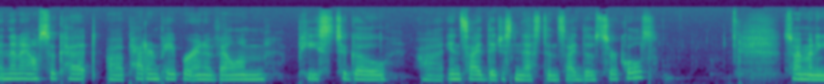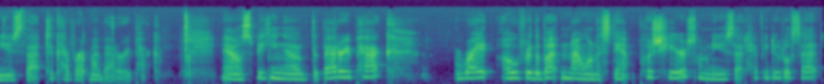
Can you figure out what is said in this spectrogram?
And then I also cut uh, pattern paper and a vellum piece to go uh, inside. They just nest inside those circles. So I'm going to use that to cover up my battery pack. Now, speaking of the battery pack, right over the button I want to stamp push here so I'm going to use that heavy doodle set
